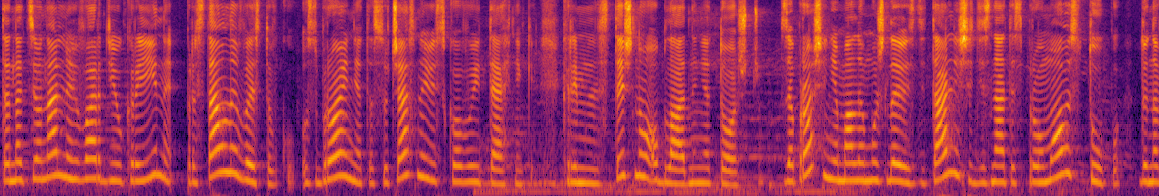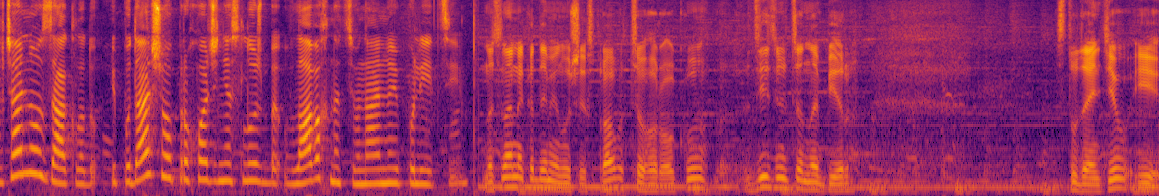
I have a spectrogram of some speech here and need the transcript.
та Національної гвардії України представили виставку озброєння та сучасної військової техніки, криміналістичного обладнання тощо. Запрошені мали можливість детальніше дізнатись про умови вступу до навчального закладу і подальшого проходження служби в лавах Національної поліції. Національна академія внутрішніх справ цього року здійснюється набір студентів і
